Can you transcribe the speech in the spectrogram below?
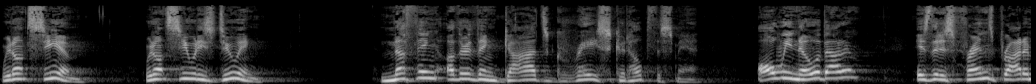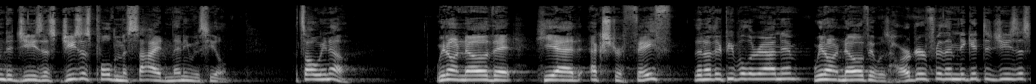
We don't see him. We don't see what he's doing. Nothing other than God's grace could help this man. All we know about him is that his friends brought him to Jesus. Jesus pulled him aside and then he was healed. That's all we know. We don't know that he had extra faith than other people around him. We don't know if it was harder for them to get to Jesus.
